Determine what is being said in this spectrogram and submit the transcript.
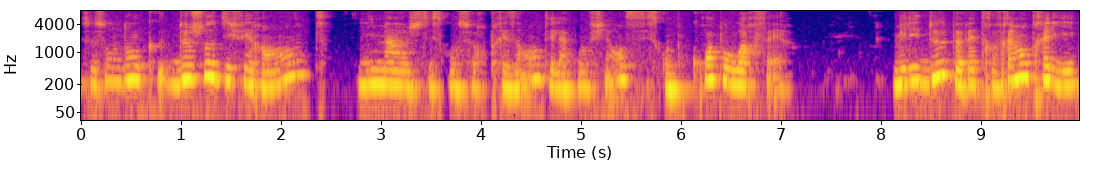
Ce sont donc deux choses différentes. L'image, c'est ce qu'on se représente et la confiance, c'est ce qu'on croit pouvoir faire. Mais les deux peuvent être vraiment très liés.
